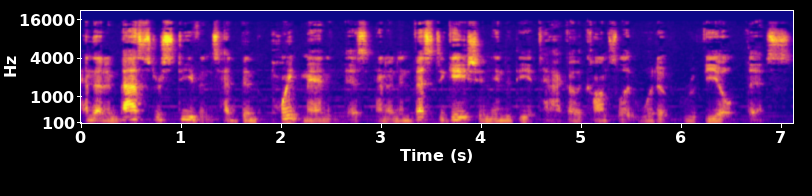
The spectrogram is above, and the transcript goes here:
and that Ambassador Stevens had been the point man in this, and an investigation into the attack of the consulate would have revealed this.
